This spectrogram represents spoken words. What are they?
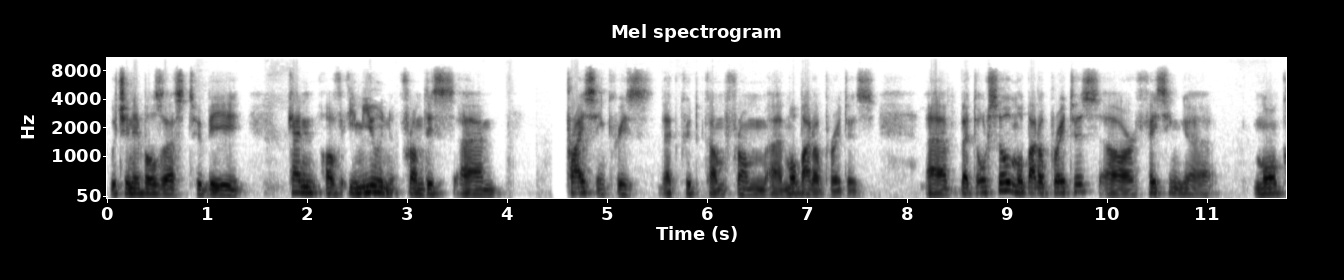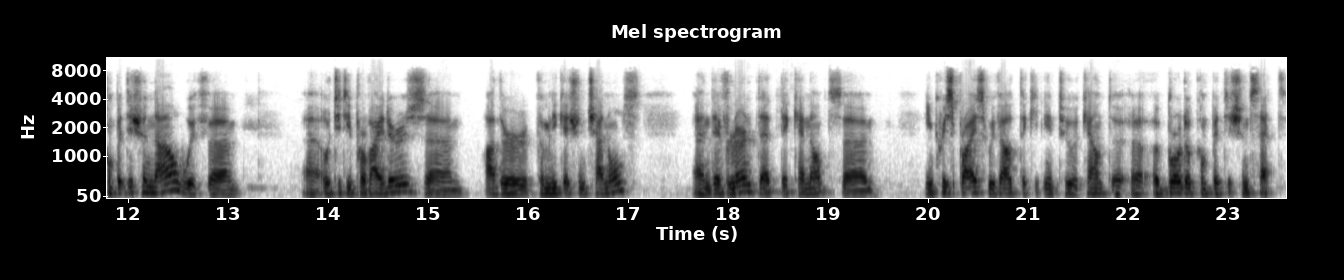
which enables us to be kind of immune from this um, price increase that could come from uh, mobile operators. Uh, but also, mobile operators are facing uh, more competition now with um, uh, OTT providers, um, other communication channels, and they've learned that they cannot uh, increase price without taking into account a, a broader competition set,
